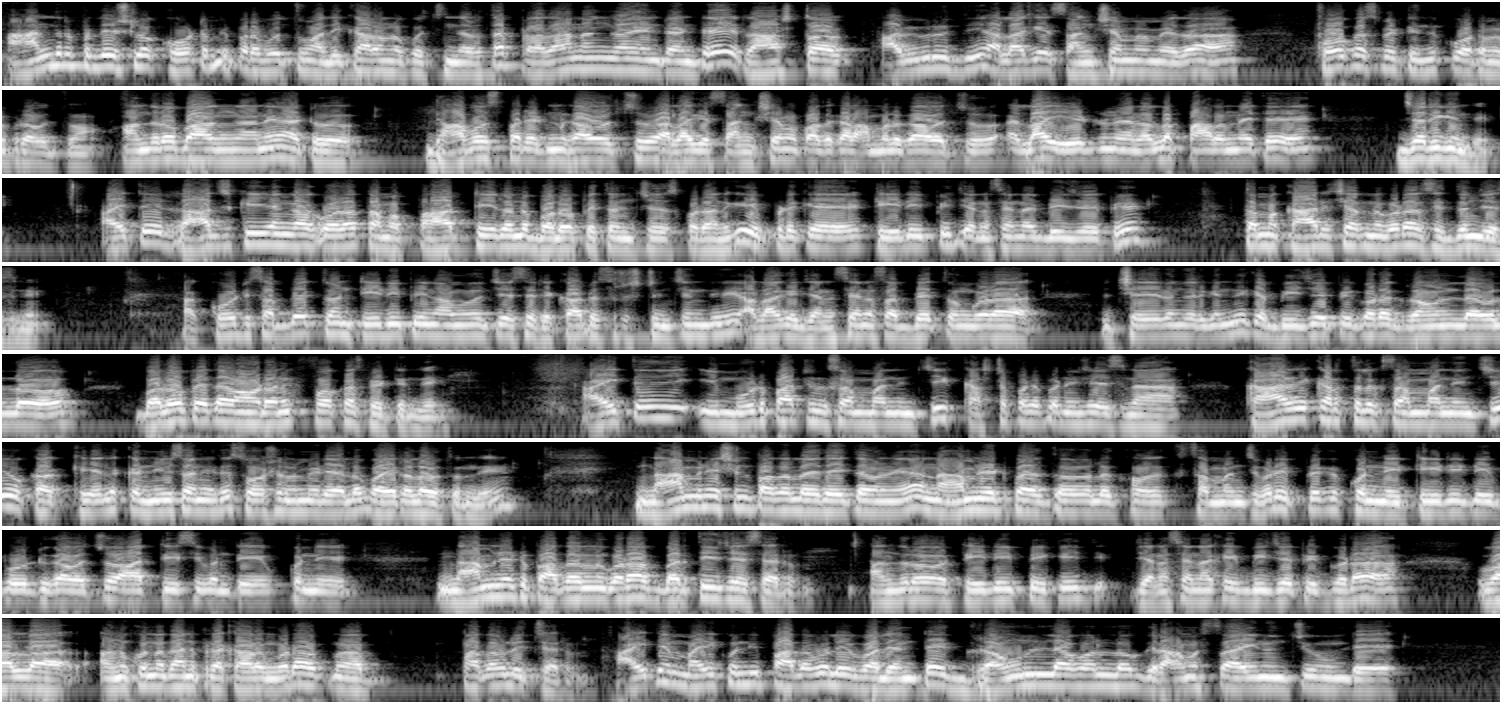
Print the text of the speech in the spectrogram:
ఆంధ్రప్రదేశ్లో కూటమి ప్రభుత్వం అధికారంలోకి వచ్చిన తర్వాత ప్రధానంగా ఏంటంటే రాష్ట్ర అభివృద్ధి అలాగే సంక్షేమం మీద ఫోకస్ పెట్టింది కూటమి ప్రభుత్వం. అందులో భాగంగానే అటు దావోస్ పర్యటన కావచ్చు అలాగే సంక్షేమ పథకాల అమలు కావచ్చు అలా ఏడు నెలల పాలన అయితే జరిగింది. అయితే రాజకీయంగా కూడా తమ పార్టీలను బలోపేతం చేసుకోవడానికి ఇప్పటికే టీడీపీ జనసేన బీజేపీ తమ కార్యాచరణ కూడా సిద్ధం చేసినాయి. ఆ కోటి సభ్యత్వం టీడీపీ నమోదు చేసి రికార్డు సృష్టించింది. అలాగే జనసేన సభ్యత్వం కూడా చేయడం జరిగింది. ఇక బీజేపీ కూడా గ్రౌండ్ లెవెల్లో బలోపేతం అవడానికి ఫోకస్ పెట్టింది. అయితే ఈ మూడు పార్టీలకు సంబంధించి కష్టపడి పని చేసిన కార్యకర్తలకు సంబంధించి ఒక కీలక న్యూస్ అనేది సోషల్ మీడియాలో వైరల్ అవుతుంది. నామినేషన్ పదవులు ఏదైతే ఉన్నాయో నామినేట్ పదవులకు సంబంధించి కూడా ఇప్పటికే కొన్ని టీడీడీ బోర్డు కావచ్చు ఆర్టీసీ వంటి కొన్ని నామినేట్ పదవులను కూడా భర్తీ చేశారు. అందులో టీడీపీకి జనసేనకి బీజేపీకి కూడా వాళ్ళ అనుకున్న దాని ప్రకారం కూడా పదవులు ఇచ్చారు అయితే మరికొన్ని పదవులు ఇవ్వాలి అంటే గ్రౌండ్ లెవెల్లో గ్రామ స్థాయి నుంచి ఉండే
